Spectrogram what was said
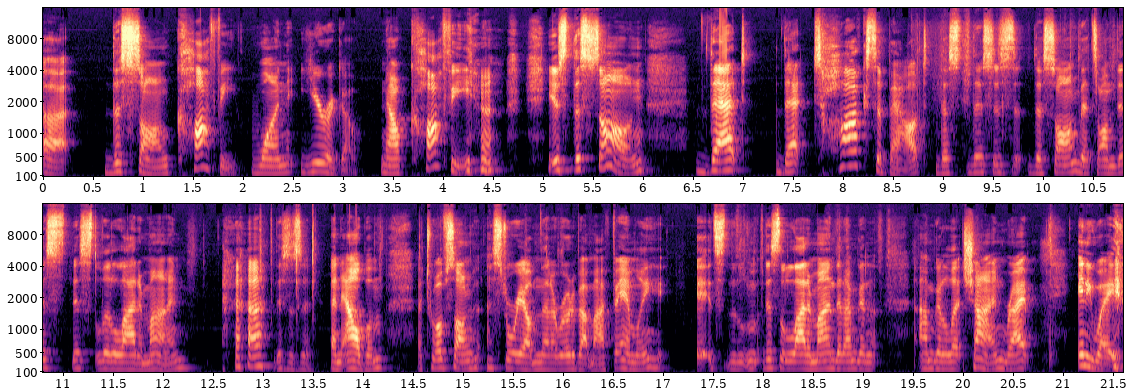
uh, the song Coffee one year ago. Now, Coffee is the song that that talks about this this is the song that's on this this little light of mine this is a, an album a 12 song story album that i wrote about my family it's the, this little light of mine that I'm gonna I'm gonna let shine, right? Anyway,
